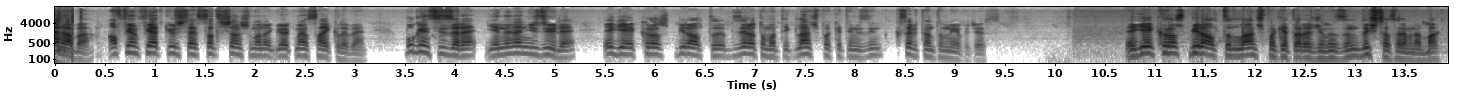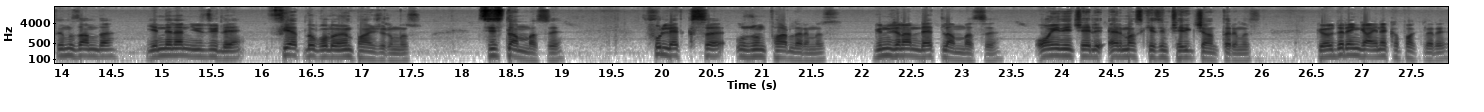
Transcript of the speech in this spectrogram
Merhaba, Afyon Fiyat Gürsel satış danışmanı Gökmen Saykılı ben. Bugün sizlere yenilenen yüzüyle Ege Cross 1.6 dizel otomatik launch paketimizin kısa bir tanıtımını yapacağız. Ege Cross 1.6 launch paket aracımızın dış tasarımına baktığımız anda yenilenen yüzüyle Fiat logolu ön panjurumuz, sis lambası, full led kısa uzun farlarımız, günlük yanan led lambası, 17 inç el- elmas kesim çelik jantlarımız, gövde rengi ayna kapakları,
